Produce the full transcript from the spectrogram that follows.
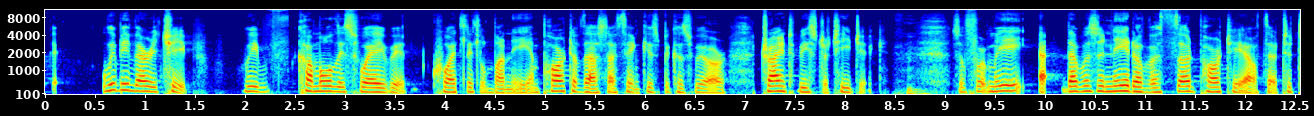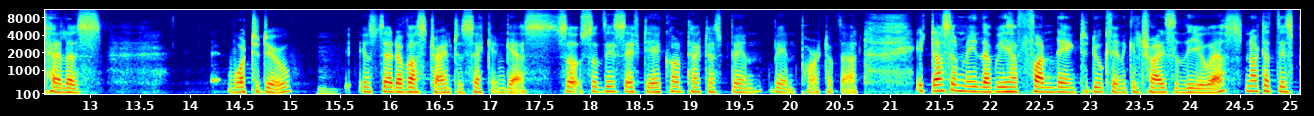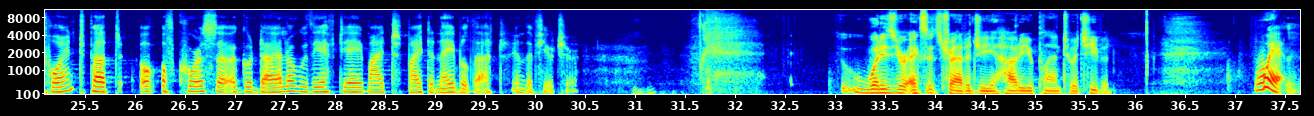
we've been very cheap. We've come all this way with quite little money, and part of that, I think, is because we are trying to be strategic. Mm-hmm. So for me, uh, there was a need of a third party out there to tell us what to do. Mm-hmm. Instead of us trying to second guess. So, so this FDA contact has been been part of that. It doesn't mean that we have funding to do clinical trials in the U.S., not at this point, but of course, a good dialogue with the FDA might, might enable that in the future. What is your exit strategy? How do you plan to achieve it? Well,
